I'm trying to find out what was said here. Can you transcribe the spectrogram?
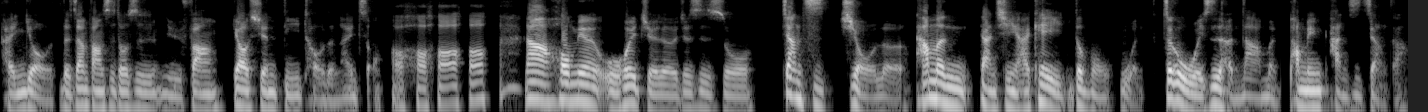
朋友的这样方式，都是女方要先低头的那一种。哦吼吼吼，那后面我会觉得，就是说这样子久了，他们感情还可以这么稳，这个我也是很纳闷。旁边看是这样子啊，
